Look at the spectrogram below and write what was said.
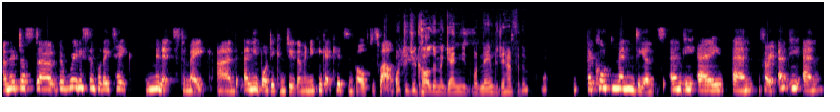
And they're just, uh, they're really simple. They take minutes to make and anybody can do them and you can get kids involved as well. What did you call them again? What name did you have for them? They're called Mendiants, M-E-A-N, sorry, M-E-N-D-I-A-N-T-S.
